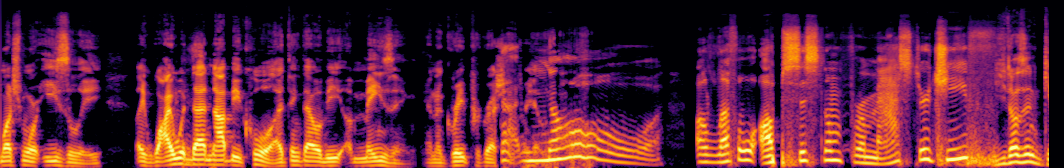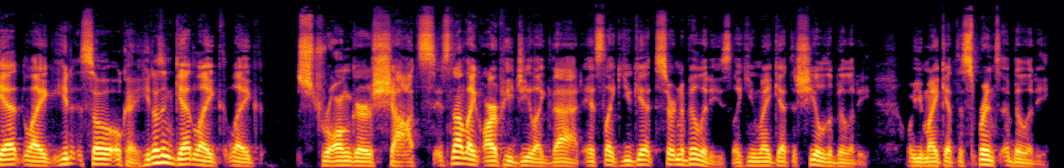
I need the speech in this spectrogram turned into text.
much more easily. Like, why would that not be cool? I think that would be amazing and a great progression that, for him. no. A level up system for Master Chief? He doesn't get like he so okay. He doesn't get like like stronger shots. It's not like RPG like that. It's like you get certain abilities. Like you might get the shield ability or you might get the sprint ability.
